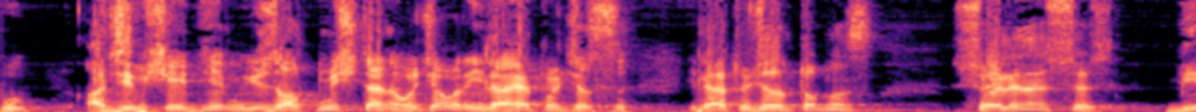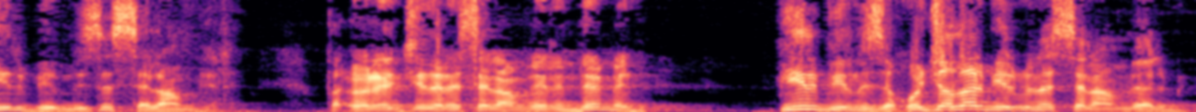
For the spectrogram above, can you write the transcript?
bu acı bir şey değil mi? 160 tane hoca var ilahiyat hocası. İlahiyat hocaları toplansın. Söylenen söz birbirinize selam verin. Ta öğrencilere selam verin demedi. Birbirinize, hocalar birbirine selam vermiyor.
